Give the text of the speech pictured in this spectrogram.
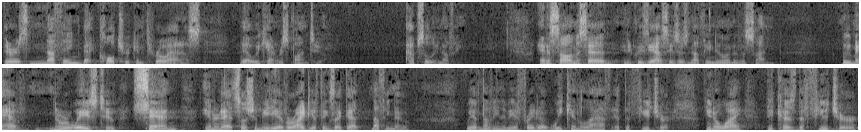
There is nothing that culture can throw at us that we can't respond to. Absolutely nothing. And as Solomon said in Ecclesiastes, there's nothing new under the sun. We may have newer ways to sin, internet, social media, a variety of things like that. Nothing new. We have nothing to be afraid of. We can laugh at the future. You know why? Because the future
